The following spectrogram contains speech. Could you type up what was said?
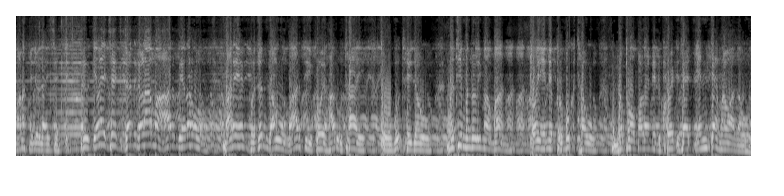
માણસ હાલ્યો જાય છે. એવું કહેવાય છે, જન ગળામાં હાર પહેરાવો. મારે એક ભજન ગાવું, મારથી કોઈ હારું થાય તો ઊભું થઈ જવું નથી મંડળીમાં માન તો એને પ્રમુખ થવું નફો મળે ને ખોટ જાય, એને ક્યાં નાવા જવું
